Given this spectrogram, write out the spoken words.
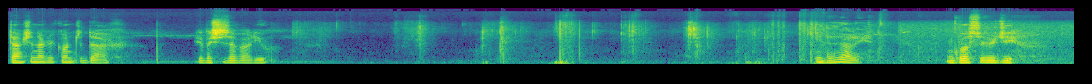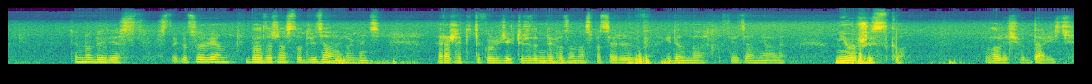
Tam się nagle kończy dach. Chyba się zawalił. Idę dalej. Głosy ludzi. Ten obiekt jest, z tego co wiem, bardzo często odwiedzany, tak więc raczej to tylko ludzie, którzy tędy chodzą na spacery lub idą na zwiedzanie, ale mimo wszystko wolę się oddalić.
